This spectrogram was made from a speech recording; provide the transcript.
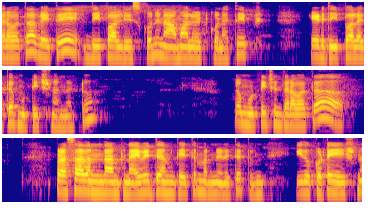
తర్వాత అవైతే దీపాలు చేసుకొని నామాలు పెట్టుకొని అయితే ఏడు దీపాలు అయితే ముట్టించిన అన్నట్టు. ఇంకా ముట్టించిన తర్వాత ప్రసాదం దానికి నైవేద్యానికి అయితే మరి నేనైతే ఇది ఒకటే చేసిన.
